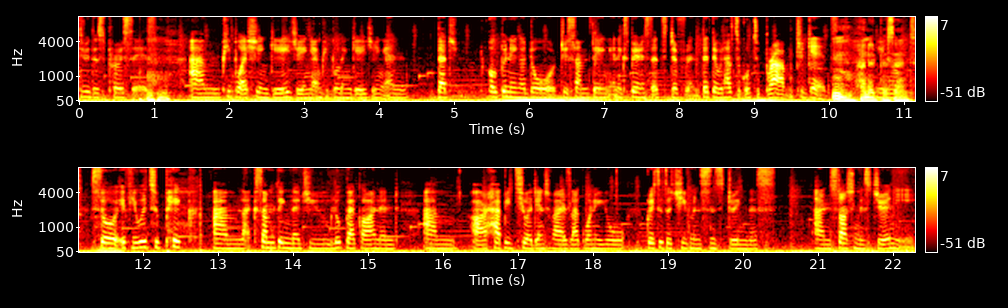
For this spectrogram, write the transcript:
through this process. Mm-hmm. Um, people actually engaging, young people engaging, and that opening a door to something, an experience that's different that they would have to go to Braam to get. Mm, hundred mm, percent. So if you were to pick um, like something that you look back on and um, are happy to identify as like one of your greatest achievements since doing this and starting this journey,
